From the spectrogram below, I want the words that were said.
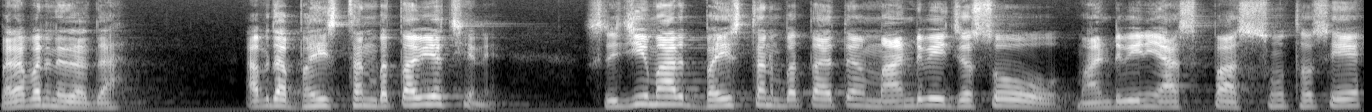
બરાબર ને દાદા? આ બધા ભયસ્થાન બતાવીએ છીએ ને? શ્રીજી મહારાજ ભયસ્થાન બતાવે તમે માંડવી જશો, માંડવીની આસપાસ શું થશે?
